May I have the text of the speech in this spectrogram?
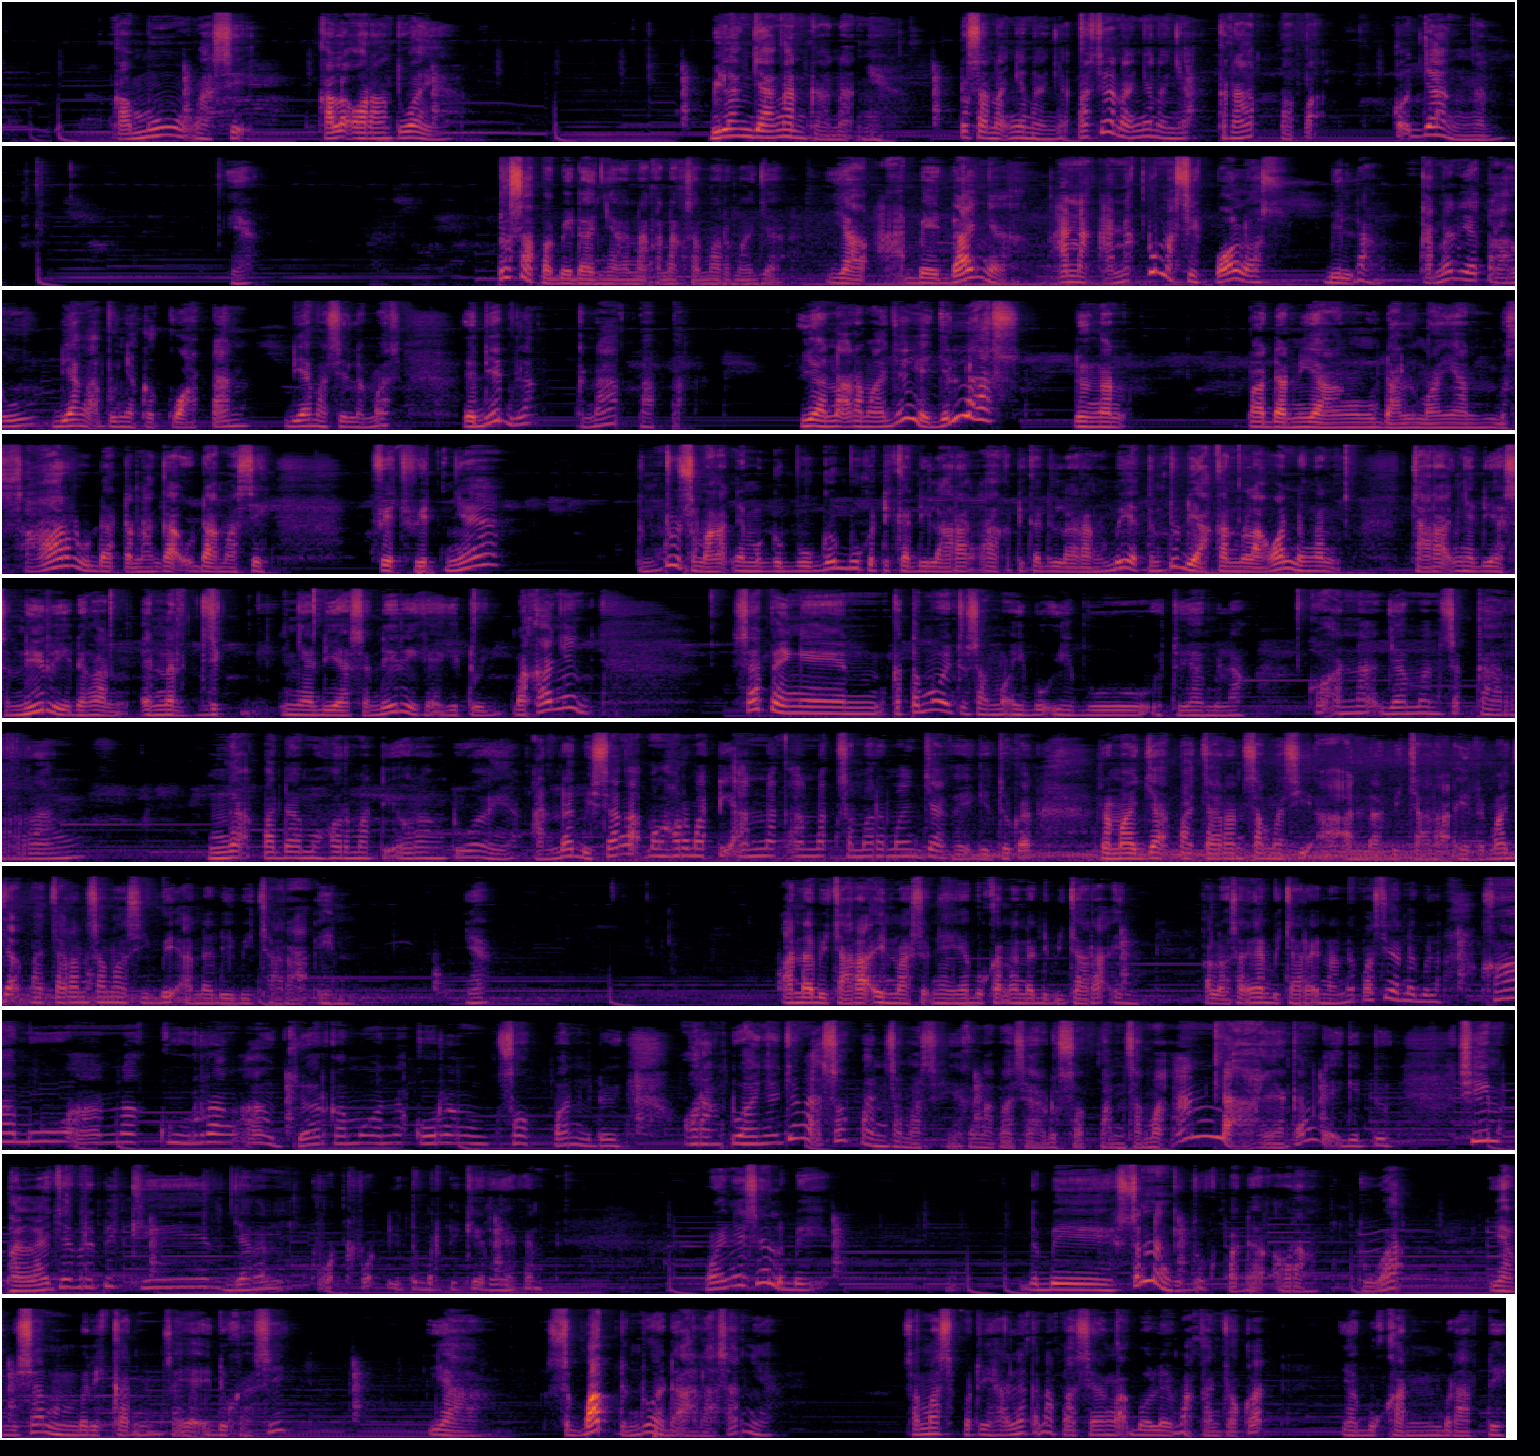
kamu ngasih kalau orang tua ya bilang jangan ke anaknya terus anaknya nanya pasti anaknya nanya kenapa pak? Kok jangan? Ya. Terus apa bedanya anak-anak sama remaja? Ya bedanya anak-anak tuh masih polos bilang karena dia tahu dia nggak punya kekuatan dia masih lemas. Ya dia bilang kenapa pak? Ya anak remaja ya jelas. Dengan badan yang udah lumayan besar udah tenaga udah masih fit fitnya tentu semangatnya menggebu-gebu ketika dilarang A ketika dilarang B ya tentu dia akan melawan dengan caranya dia sendiri dengan energiknya dia sendiri kayak gitu. Makanya saya pengen ketemu itu sama ibu-ibu itu yang bilang kok anak zaman sekarang nggak pada menghormati orang tua ya. Anda bisa nggak menghormati anak-anak sama remaja? Kayak gitu kan. Remaja pacaran sama si A Anda bicarain. Remaja pacaran sama si B Anda dibicarain. Ya. Anda bicarain maksudnya ya bukan Anda dibicarain kalau saya bicarain anda pasti anda bilang kamu anak kurang ajar kamu anak kurang sopan gitu. Orang tuanya aja nggak sopan sama saya. Kenapa saya harus sopan sama anda? Ya kan kayak gitu. Simpel aja berpikir. Jangan kuat-kuat itu berpikir ya kan. Makanya saya lebih lebih senang gitu kepada orang tua yang bisa memberikan saya edukasi. Ya sebab tentu ada alasannya. Sama seperti halnya kenapa saya nggak boleh makan coklat ya bukan berarti.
